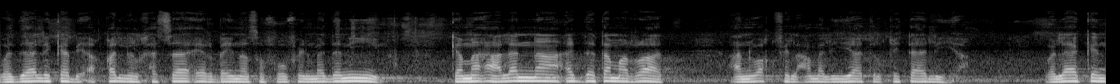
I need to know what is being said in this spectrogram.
وذلك بأقل الخسائر بين صفوف المدنيين. كما أعلنا عدة مرات عن وقف العمليات القتالية. ولكن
